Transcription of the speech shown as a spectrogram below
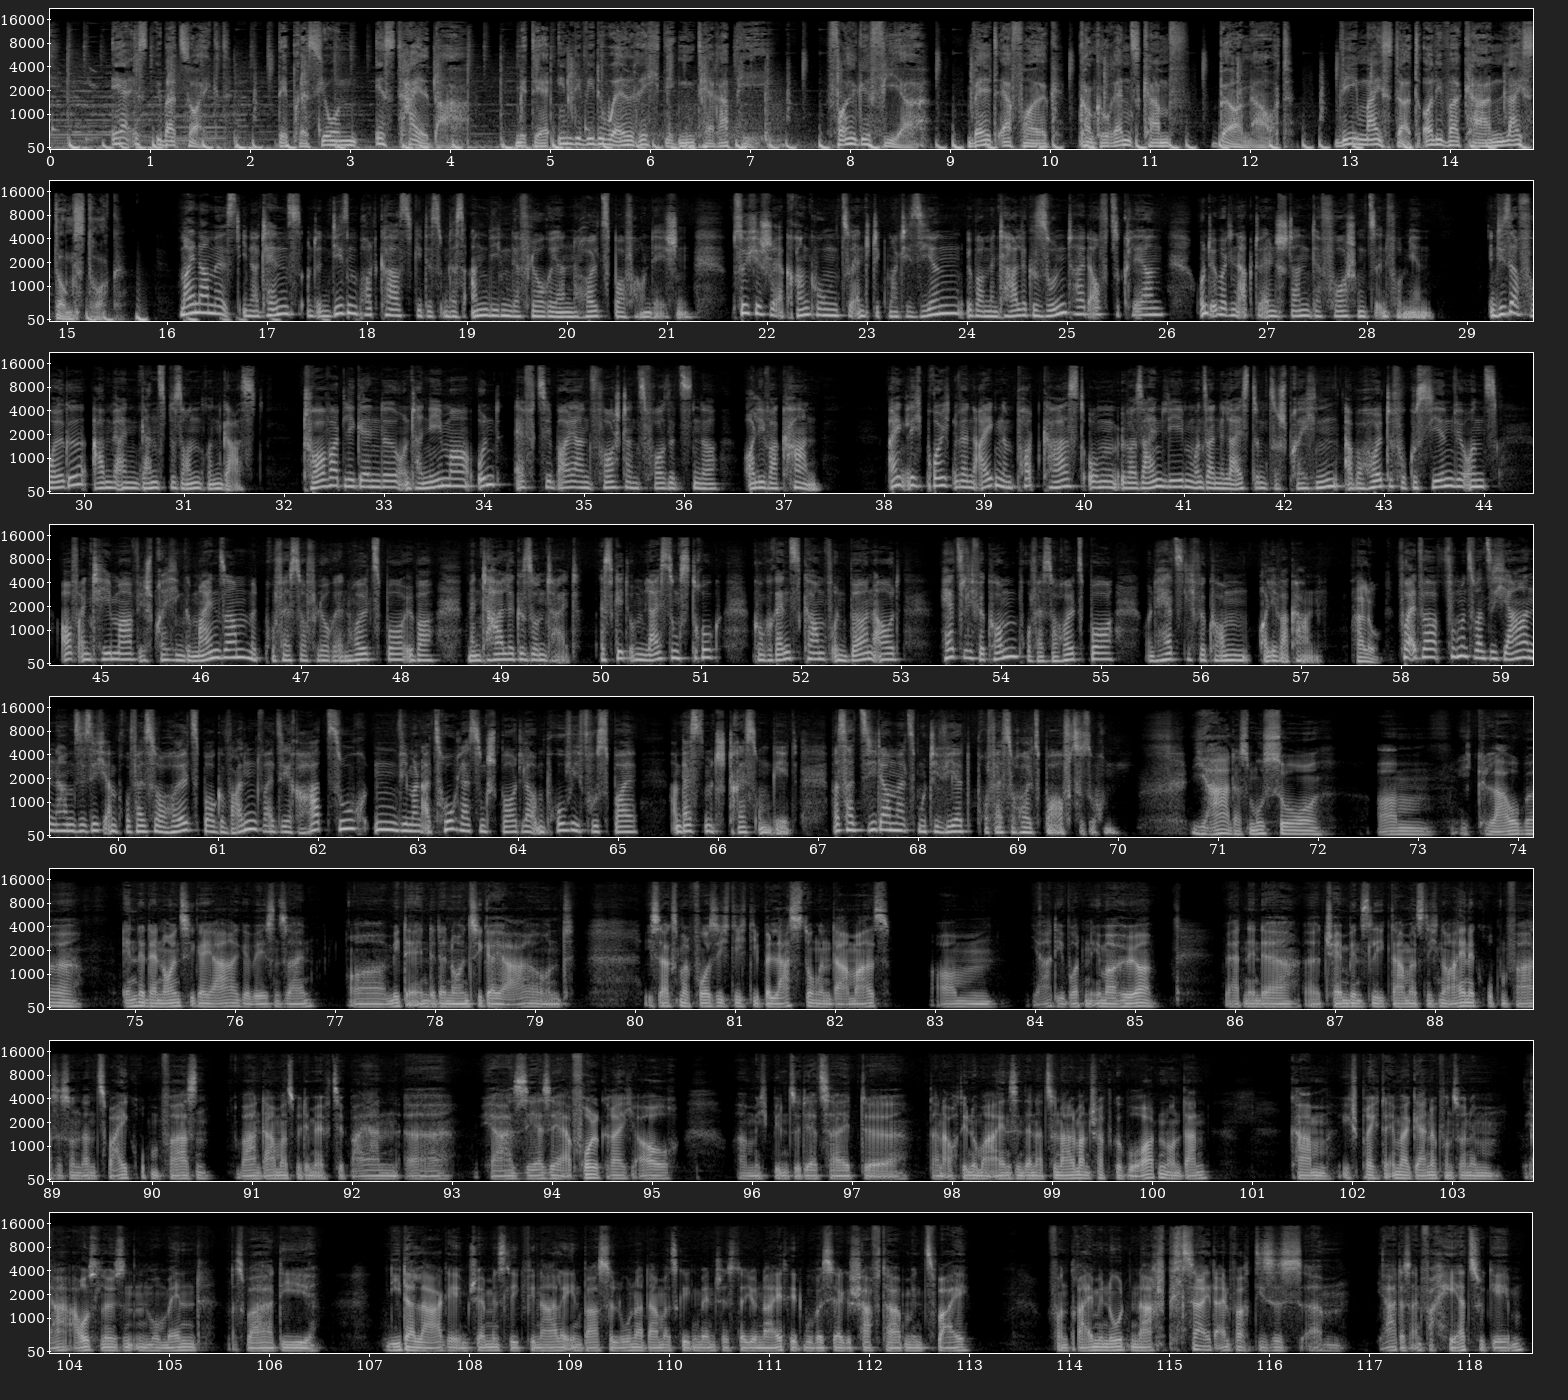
Er ist überzeugt, Depression ist heilbar mit der individuell richtigen Therapie. Folge 4. Welterfolg, Konkurrenzkampf, Burnout. Wie meistert Oliver Kahn Leistungsdruck? Mein Name ist Ina Tenz und in diesem Podcast geht es um das Anliegen der Florian Holzbohr Foundation, psychische Erkrankungen zu entstigmatisieren, über mentale Gesundheit aufzuklären und über den aktuellen Stand der Forschung zu informieren. In dieser Folge haben wir einen ganz besonderen Gast. Torwartlegende, Unternehmer und FC Bayern Vorstandsvorsitzender Oliver Kahn. Eigentlich bräuchten wir einen eigenen Podcast, um über sein Leben und seine Leistung zu sprechen, aber heute fokussieren wir uns auf ein Thema. Wir sprechen gemeinsam mit Professor Florian Holzbohr über mentale Gesundheit. Es geht um Leistungsdruck, Konkurrenzkampf und Burnout. Herzlich willkommen, Professor Holzbohr, und herzlich willkommen, Oliver Kahn. Hallo. Vor etwa 25 Jahren haben Sie sich an Professor Holzbohr gewandt, weil Sie Rat suchten, wie man als Hochleistungssportler im Profifußball am besten mit Stress umgeht. Was hat Sie damals motiviert, Professor Holzbohr aufzusuchen? Ja, das muss so ähm, ich glaube, Ende der 90er Jahre gewesen sein, äh, Mitte, Ende der 90er Jahre. Und ich sag's mal vorsichtig, die Belastungen damals, ähm, ja, die wurden immer höher. Wir hatten in der äh, Champions League damals nicht nur eine Gruppenphase, sondern zwei Gruppenphasen, waren damals mit dem FC Bayern äh, ja sehr, sehr erfolgreich auch. Ähm, ich bin zu der Zeit äh, dann auch die Nummer eins in der Nationalmannschaft geworden und dann kam, ich spreche da immer gerne von so einem ja, auslösenden Moment. Das war die Niederlage im Champions League Finale in Barcelona damals gegen Manchester United, wo wir es ja geschafft haben, in zwei von drei Minuten Nachspielzeit einfach dieses, ähm, ja, das einfach herzugeben.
